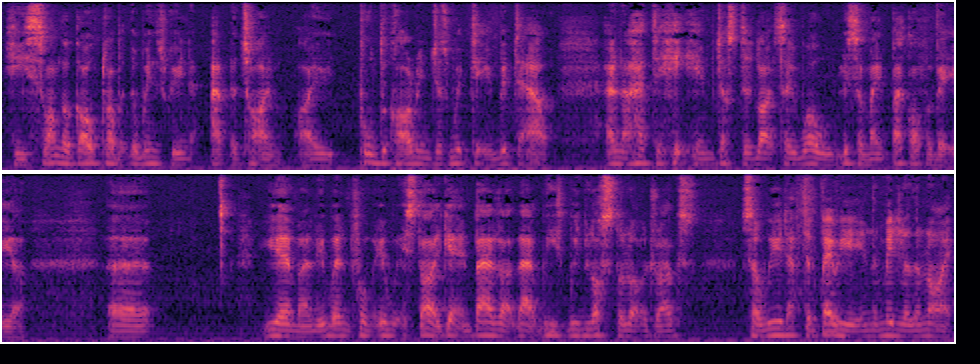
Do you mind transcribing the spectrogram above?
He swung a golf club at the windscreen at the time. I pulled the car in, just whipped it in, whipped it out, and I had to hit him just to like say, "Whoa, listen, mate, back off a bit here." Uh, yeah, man, it went from it started getting bad like that. We we lost a lot of drugs, so we'd have to bury it in the middle of the night,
